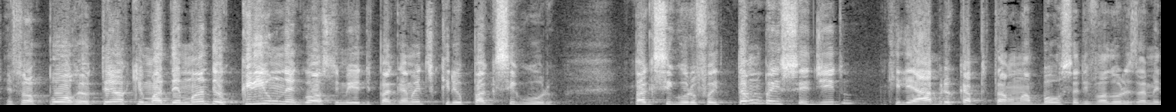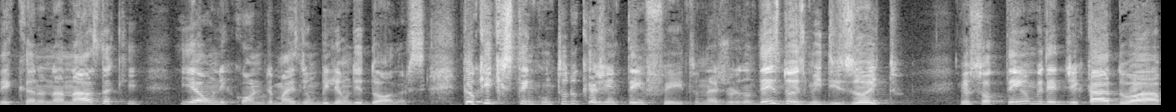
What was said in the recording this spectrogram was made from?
Eles falaram, porra, eu tenho aqui uma demanda, eu crio um negócio de meio de pagamento, crio o PagSeguro. O PagSeguro foi tão bem sucedido que ele abre o capital na Bolsa de Valores americana, na Nasdaq, e é um unicórnio de mais de um bilhão de dólares. Então o que, que isso tem com tudo que a gente tem feito, né, Jordão? Desde 2018, eu só tenho me dedicado a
